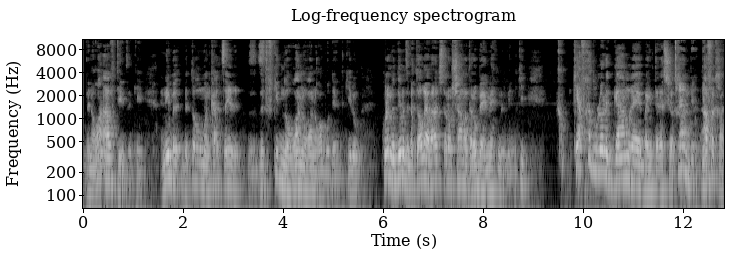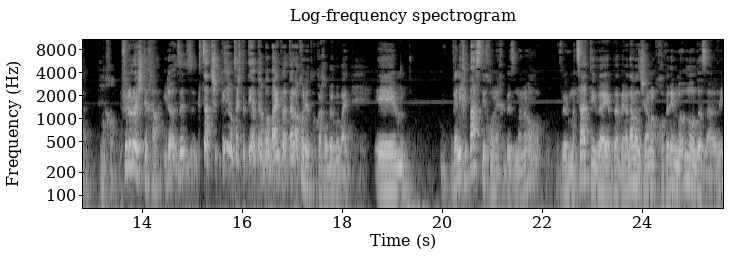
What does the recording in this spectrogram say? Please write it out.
ונורא אהבתי את זה, כי אני בתור מנכ"ל צעיר, זה, זה תפקיד נורא נורא נורא בודד. כאילו, כולם יודעים את זה בתיאוריה, אבל עד שאתה לא שם אתה לא באמת מבין. כי, כי אף אחד הוא לא לגמרי באינטרס שלך. כן, אף אחד. נכון. אפילו לא אשתך. היא לא, זה, זה קצת, היא רוצה שאתה תהיה יותר בבית ואתה לא יכול להיות כל כך הרבה בבית. ואני חיפשתי חונך בזמנו, ומצאתי, וה- והבן אדם הזה שהיום אנחנו חברים מאוד מאוד עזר לי,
